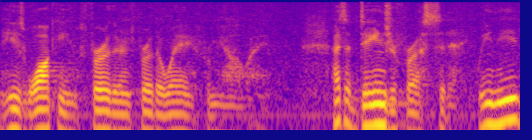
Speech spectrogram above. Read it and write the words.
And he's walking further and further away from Yahweh. That's a danger for us today. We need,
